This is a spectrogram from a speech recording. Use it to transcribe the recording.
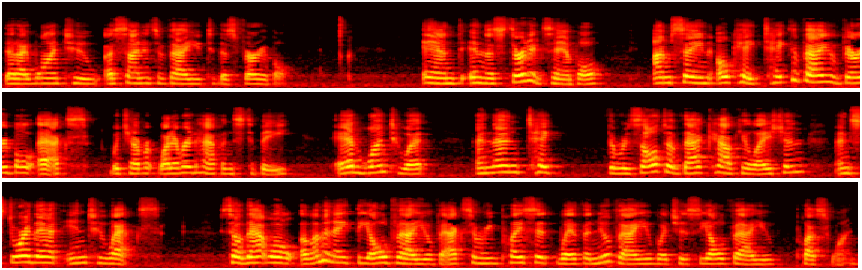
that I want to assign as a value to this variable. And in this third example, I'm saying, okay, take the value of variable x, whichever, whatever it happens to be, add 1 to it, and then take the result of that calculation and store that into x. So that will eliminate the old value of x and replace it with a new value, which is the old value plus 1.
